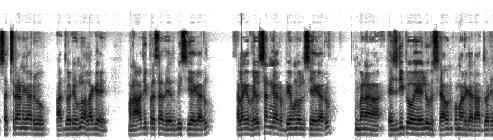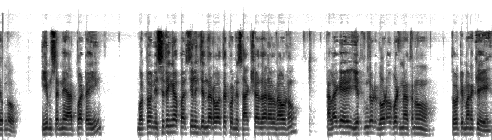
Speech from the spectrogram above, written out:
సత్యనారాయణ గారు ఆధ్వర్యంలో అలాగే మన ఆదిప్రసాద్ ఎస్బిసిఏ గారు అలాగే విల్సన్ గారు భీమడోల్ సిఏ గారు మన ఎస్డిపిఓ ఏలూరు శ్రావణ్ కుమార్ గారి ఆధ్వర్యంలో టీమ్స్ అన్ని ఏర్పాటయ్యి మొత్తం నిశ్చితంగా పరిశీలించిన తర్వాత కొన్ని సాక్ష్యాధారాలు రావడం అలాగే ఇతనితో గొడవ పడిన అతను తోటి మనకి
